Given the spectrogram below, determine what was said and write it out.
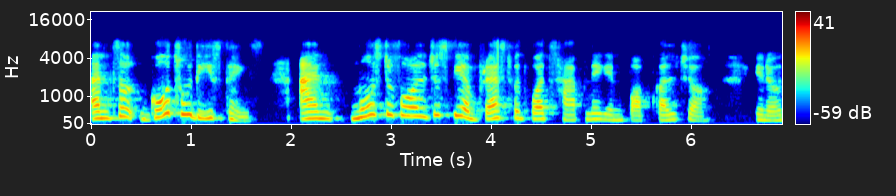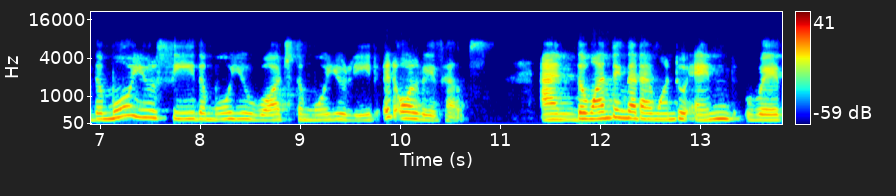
And so go through these things. And most of all just be abreast with what's happening in pop culture. You know the more you see the more you watch the more you read it always helps. And the one thing that i want to end with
